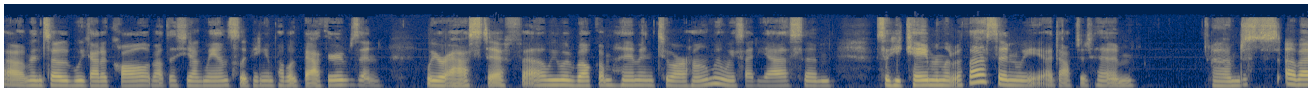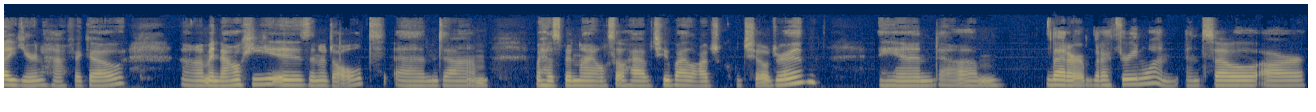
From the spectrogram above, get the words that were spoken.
Um, and so we got a call about this young man sleeping in public bathrooms. And we were asked if uh, we would welcome him into our home. And we said yes. And so he came and lived with us, and we adopted him um, just about a year and a half ago. Um, and now he is an adult. And um, my husband and I also have two biological children, and um, that are that are three and one. And so our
